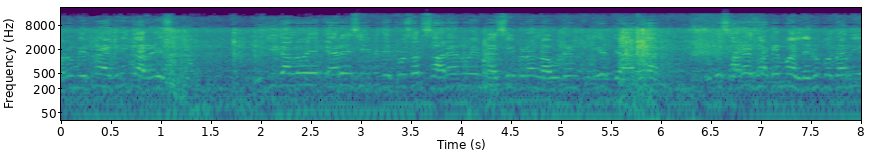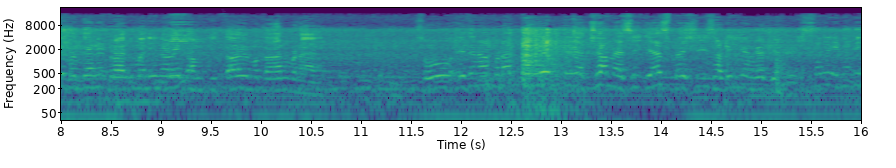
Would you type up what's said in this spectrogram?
ਔਰ ਉਹ ਮੇਰੇ ਨਾਲ ਐਗਰੀ ਕਰ ਰਹੇ ਸੀ। ਦੂਜੀ ਗੱਲ ਉਹ ਇਹ ਕਹਿ ਰਹੇ ਸੀ ਵੀ ਦੇਖੋ ਸਰ, ਸਾਰਿਆਂ ਨੂੰ ਇਹ ਮੈਸੇਜ ਬੜਾ ਲਾਊਡ ਐਂਡ ਕਲੀਅਰ ਜਾ ਰਿਹਾ ਕਿਉਂਕਿ ਸਾਰੇ ਸਾਡੇ ਮਹੱਲੇ ਨੂੰ ਪਤਾ ਵੀ ਇਹ ਬੰਦਿਆਂ ਨੇ ਡਰੱਗ ਮਨੀ ਨਾਲ ਇਹ ਕੰਮ ਕੀਤਾ ਹੋਇਆ ਮਕਾਨ ਬਣਾਇਆ। ਸੋ ਇਹਦੇ ਨਾਲ ਬੜਾ ਕਲੀਅਰ ਤੇ ਅੱਛਾ ਮੈਸੇਜ ਹੈ ਸਪੈਸ਼ਲੀ ਸਾਡੀ ਯੰਗਰ ਜਨਰੇਸ਼ਨ ਸਰ, ਇਹਨਾਂ ਦੇ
